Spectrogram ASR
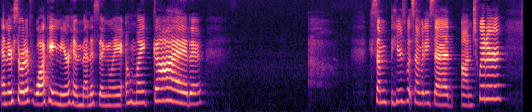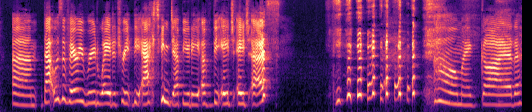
and they're sort of walking near him menacingly. Oh my god. Some here's what somebody said on Twitter. Um, that was a very rude way to treat the acting deputy of the HHS. Oh my god.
